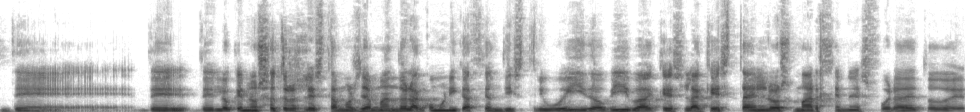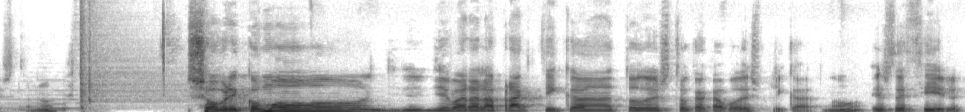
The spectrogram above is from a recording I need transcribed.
de, lo que nosotros le estamos llamando la comunicación distribuida o viva, que es la que está en los márgenes fuera de todo esto. ¿no? sobre cómo llevar a la práctica todo esto que acabo de explicar. ¿no? Es decir,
